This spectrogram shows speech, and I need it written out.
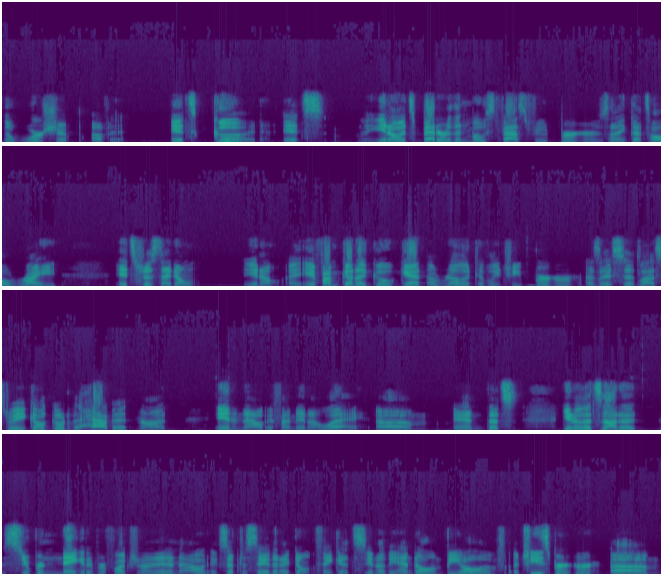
the worship of it. It's good. It's, you know, it's better than most fast food burgers. I think that's all right. It's just, I don't you know, if I'm gonna go get a relatively cheap burger, as I said last week, I'll go to the Habit, not In and Out, if I'm in LA. Um, and that's, you know, that's not a super negative reflection on In and Out, except to say that I don't think it's, you know, the end all and be all of a cheeseburger. Um,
